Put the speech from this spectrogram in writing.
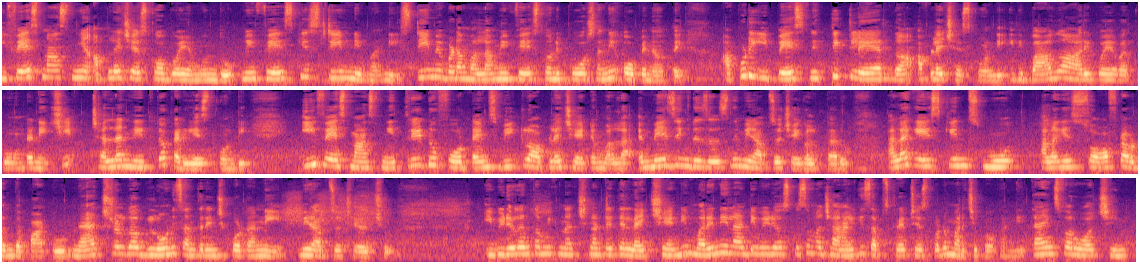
ఈ ఫేస్ మాస్క్ని అప్లై చేసుకోబోయే ముందు మీ ఫేస్కి స్టీమ్ని ఇవ్వండి. స్టీమ్ ఇవ్వడం వల్ల మీ ఫేస్లోని పోర్స్ అన్నీ ఓపెన్ అవుతాయి. అప్పుడు ఈ పేస్ట్ని థిక్ లేయర్గా అప్లై చేసుకోండి. ఇది బాగా ఆరిపోయే వరకు ఉండనిచ్చి చల్లని నీటితో కడిగేసుకోండి. ఈ ఫేస్ మాస్క్ని త్రీ టు ఫోర్ టైమ్స్ వీక్లో అప్లై చేయటం వల్ల అమేజింగ్ రిజల్ట్స్ని మీరు అబ్జర్వ్ చేయగలుగుతారు. అలాగే స్కిన్ స్మూత్ అలాగే సాఫ్ట్ అవడంతో పాటు న్యాచురల్గా గ్లోని సంతరించుకోవటాన్ని మీరు అబ్జర్వ్ చేయొచ్చు. ఈ వీడియో కనుక మీకు నచ్చినట్లయితే లైక్ చేయండి. మరిన్ని ఇలాంటి వీడియోస్ కోసం మా ఛానల్కి సబ్స్క్రైబ్ చేసుకోవడం మర్చిపోకండి. Thanks for watching.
